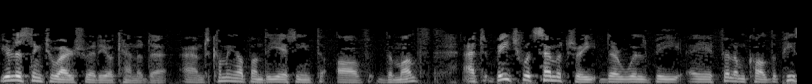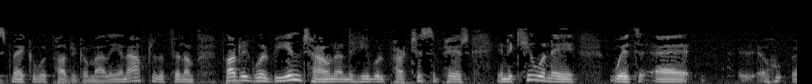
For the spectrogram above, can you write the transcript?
You're listening to Irish Radio Canada, and coming up on the 18th of the month at Beechwood Cemetery, there will be a film called The Peacemaker with Padraig O'Malley. And after the film, Padraig will be in town and he will participate in a Q&A with. Uh, uh,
